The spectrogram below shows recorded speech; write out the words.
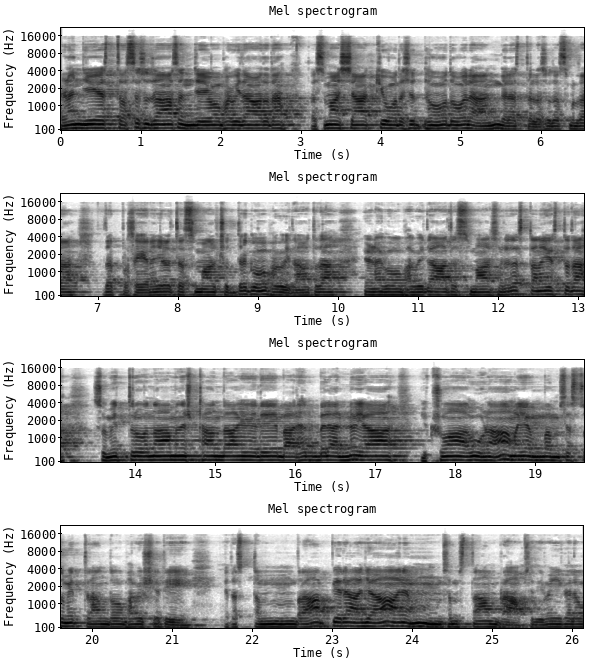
രണഞ്ജയസ്തസ്യ സുധാ സഞ്ജയോ ഭവിതാ തത തസ്മാശാഖ്യോദശുദ്ധോ ദോലാംഗലസ്ഥലസുതസ്മൃത തതപ്രസേനജൽ തസ്മാൽ ക്ഷുദ്രഗോ ഭവിതാ തത രണഗോ ഭവിതാ തസ്മാൽ സുരതസ്തനയസ്തത സുമിത്രോ നാമ നിഷ്ഠാന്തായതേ ബാരദ്ബല അന്വയാ ഇക്ഷ്വാഗുണാമയം വംശസ്സുമിത്രാന്തോ ഭവിഷ്യതി യതസ്തം പ്രാപ്യ രാജാനം സംസ്ഥാം പ്രാപ്സതി വൈകലോ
